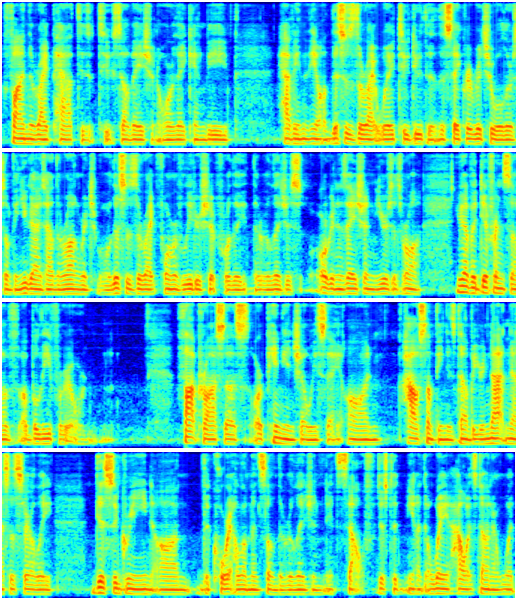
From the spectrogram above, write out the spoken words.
find the right path to, to salvation or they can be having you know this is the right way to do the, the sacred ritual or something. You guys have the wrong ritual. Or this is the right form of leadership for the, the religious organization. Yours is wrong. You have a difference of, of belief or, or thought process or opinion shall we say on how something is done but you're not necessarily disagreeing on the core elements of the religion itself just a, you know the way how it's done or what,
